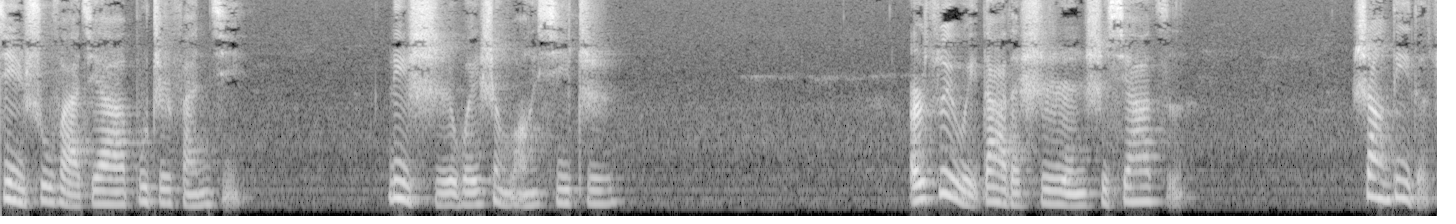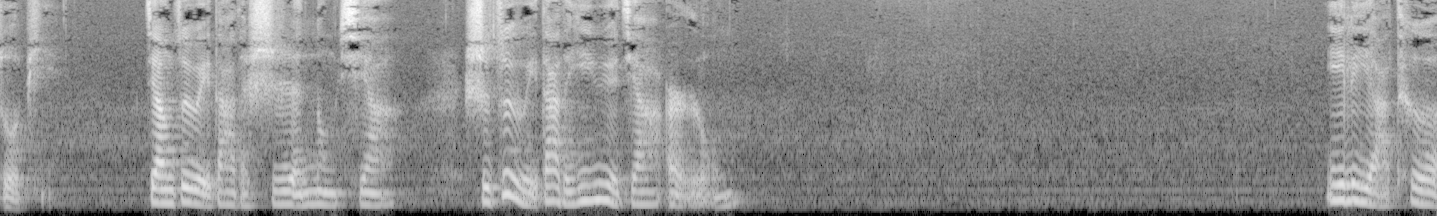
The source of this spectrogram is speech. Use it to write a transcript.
晋书法家不知凡几，历史为圣王羲之，而最伟大的诗人是瞎子。上帝的作品，将最伟大的诗人弄瞎，使最伟大的音乐家耳聋。《伊利亚特》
